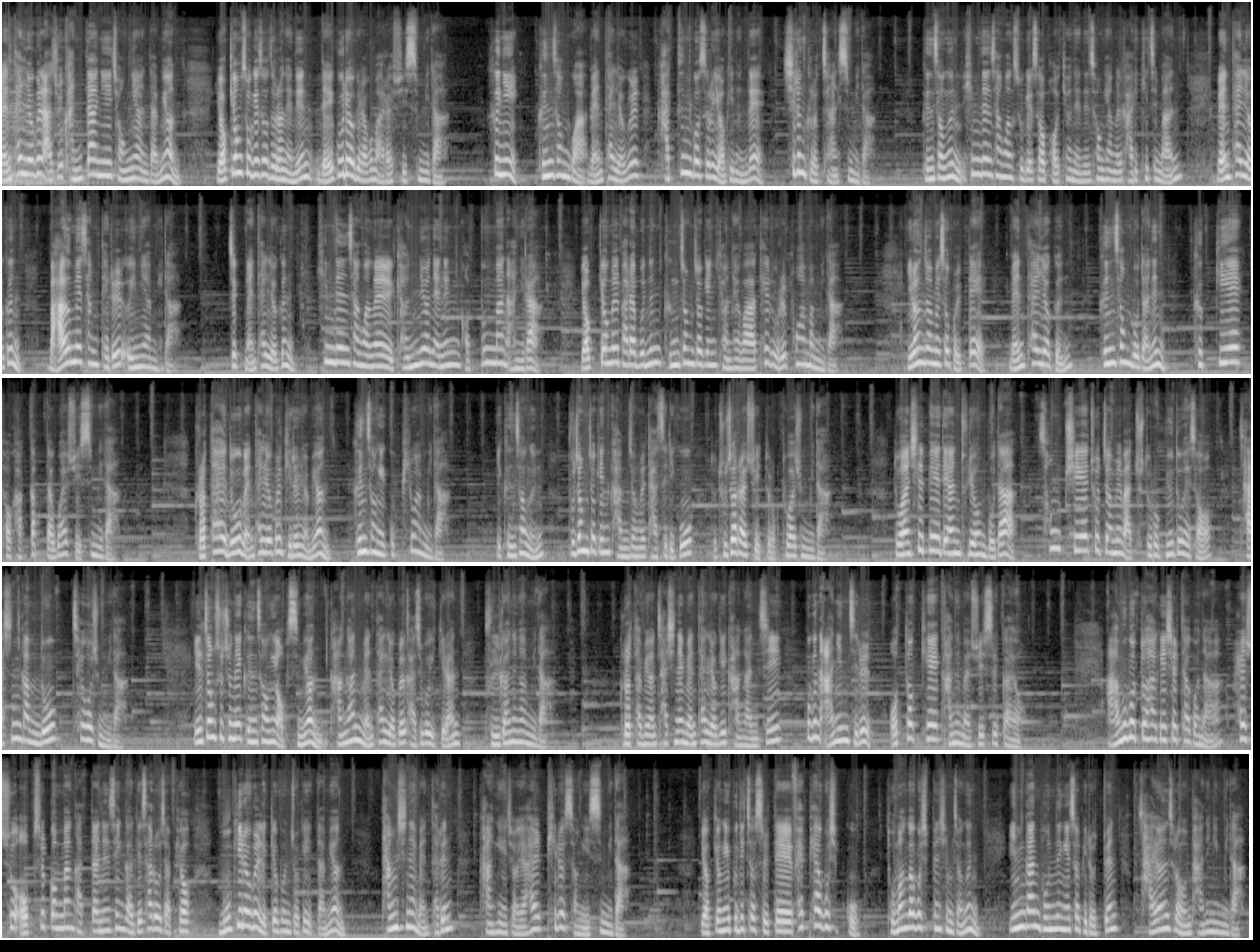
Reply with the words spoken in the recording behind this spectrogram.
멘탈력을 아주 간단히 정리한다면 역경 속에서 드러내는 내구력이라고 말할 수 있습니다. 흔히 근성과 멘탈력을 같은 것으로 여기는데 실은 그렇지 않습니다. 근성은 힘든 상황 속에서 버텨내는 성향을 가리키지만 멘탈력은 마음의 상태를 의미합니다. 즉, 멘탈력은 힘든 상황을 견뎌내는 것뿐만 아니라 역경을 바라보는 긍정적인 견해와 태도를 포함합니다. 이런 점에서 볼 때 멘탈력은 근성보다는 극기에 더 가깝다고 할 수 있습니다. 그렇다 해도 멘탈력을 기르려면 근성이 꼭 필요합니다. 이 근성은 부정적인 감정을 다스리고 또 조절할 수 있도록 도와줍니다. 또한 실패에 대한 두려움보다 성취에 초점을 맞추도록 유도해서 자신감도 채워줍니다. 일정 수준의 근성이 없으면 강한 멘탈력을 가지고 있기란 불가능합니다. 그렇다면 자신의 멘탈력이 강한지 혹은 아닌지를 어떻게 가늠할 수 있을까요? 아무것도 하기 싫다거나 할 수 없을 것만 같다는 생각에 사로잡혀 무기력을 느껴본 적이 있다면 당신의 멘탈은 강해져야 할 필요성이 있습니다. 역경에 부딪혔을 때 회피하고 싶고 도망가고 싶은 심정은 인간 본능에서 비롯된 자연스러운 반응입니다.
